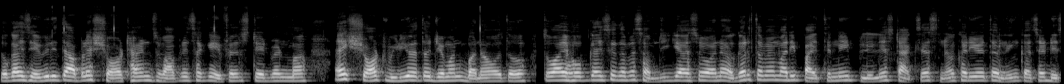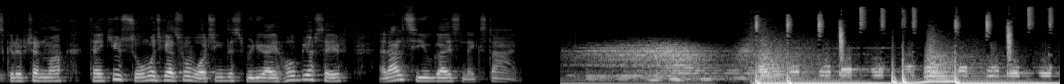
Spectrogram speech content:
તો ગાઈઝ એવી રીતે આપણે શોર્ટ હેન્ડ્સ વાપરી શકીએ ઇફેલ સ્ટેટમેન્ટમાં એક શોર્ટ વીડિયો હતો જે મને બનાવો હતો. તો આઈ હોપ ગાઈઝ કે તમે સમજી ગયા છો અને અગર તમે મારી પાઇથનની પ્લેલિસ્ટ એક્સેસ ન કરી હોય તો લિંક હશે ડિસ્ક્રિપ્શનમાં thank you so much guys for watching this video I hope you safe and all see you guys next time Thank you.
